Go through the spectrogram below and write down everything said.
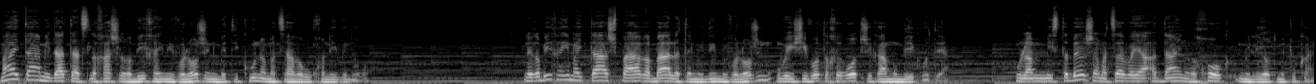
מה הייתה מידת ההצלחה של רבי חיים מוולוז'ין בתיקון המצב הרוחני בדורו? לרבי חיים הייתה השפעה רבה על התלמידים בוולוז'ין ובישיבות אחרות שקמו בעקבותיה. אולם מסתבר שהמצב היה עדיין רחוק מלהיות מתוקן,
